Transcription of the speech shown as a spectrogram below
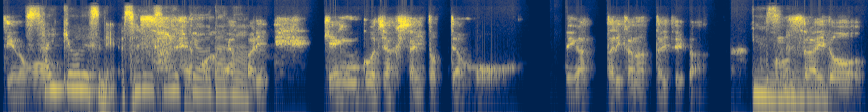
ていうのも最強ですね。それ最強だやっぱり言語弱者にとってはもう願ったりかなったりというか、このスライド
